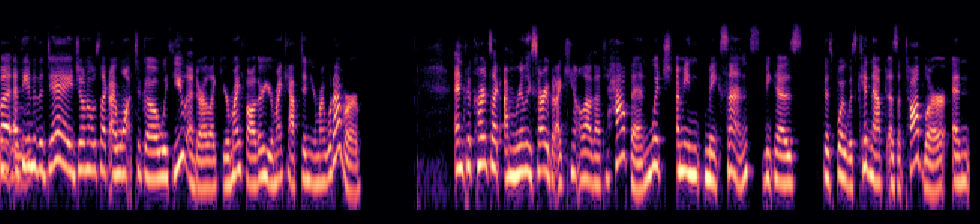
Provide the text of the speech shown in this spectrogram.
but at the Mhm. end of the day jono was like i want to go with you endar like you're my father you're my captain you're my whatever and picard's like i'm really sorry but i can't allow that to happen which i mean makes sense because this boy was kidnapped as a toddler and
